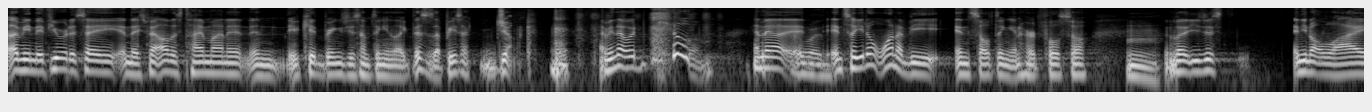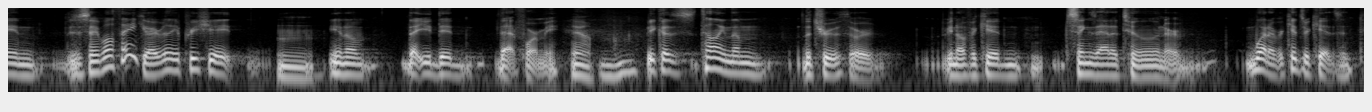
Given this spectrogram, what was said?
I mean, if you were to say, and they spent all this time on it, and your kid brings you something, and you're like, this is a piece of junk. I mean, that would kill them. And now, and, and so you don't want to be insulting and hurtful. So, Hmm. but you just, and you don't lie and just say, well, thank you. I really appreciate, Hmm. you know, that you did that for me. Yeah, mm-hmm. because telling them the truth or you know if a kid sings out of tune or whatever kids are kids and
